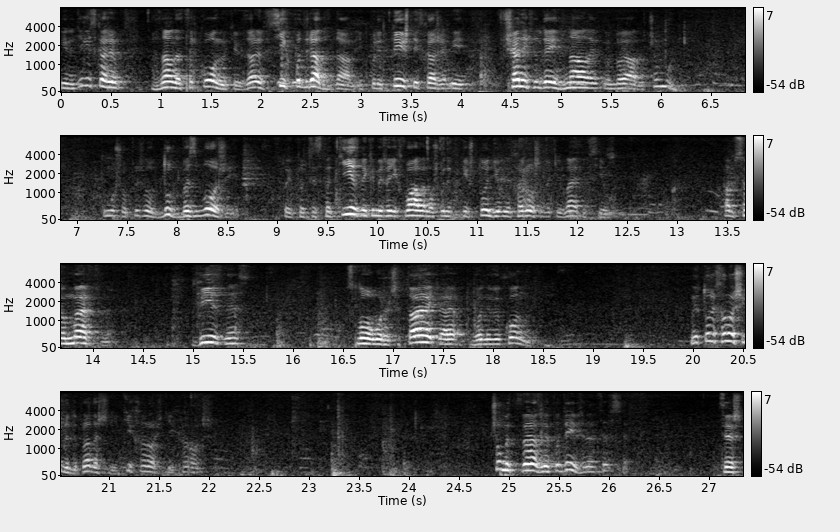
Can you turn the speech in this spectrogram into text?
І не тільки, скажімо, гнали церковників, зараз всіх подряд гнали, і політичних, скажімо, і вчених людей гнали, вибирали. Чому? Тому що прийшов дух безбожий. Той протестантизм, який ми сьогодні хвалимо, що вони такі штунді, вони хороші, такі, знаєте, всі. Там все мертве. Бізнес, слово Боже читають, а вони виконують. Ну і то хороші люди, правда ж? ні? Ті хороші, ті хороші. Що ми зараз не подивимося на це все? Це ж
